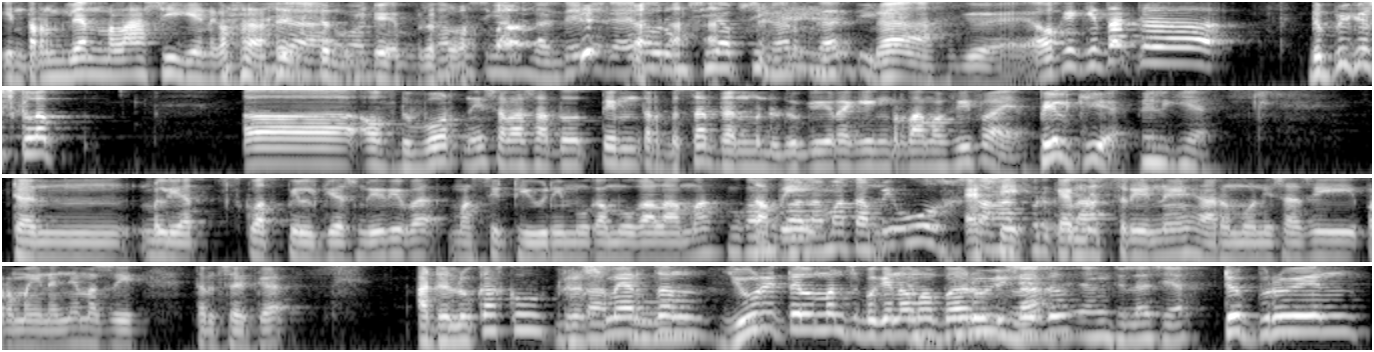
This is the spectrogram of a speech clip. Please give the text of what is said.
Inter Milan melasi kan kalau Iya, Eriksen waduh, kayak, bro siapa sih ganti ini kayaknya urung siap sih ngarep ganti. Nah, gue. Oke, kita ke the biggest club uh, of the world nih, salah satu tim terbesar dan menduduki ranking pertama FIFA ya, Belgia. Belgia. Dan melihat squad Belgia sendiri, Pak, masih dihuni muka-muka lama, Muka tapi muka lama tapi wah eh sih sangat berkelas. chemistry-nya, harmonisasi permainannya masih terjaga. Ada Lukaku, Dries Mertens, Yuri Tillman sebagai nama baru di situ. Yang jelas ya. De Bruyne,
